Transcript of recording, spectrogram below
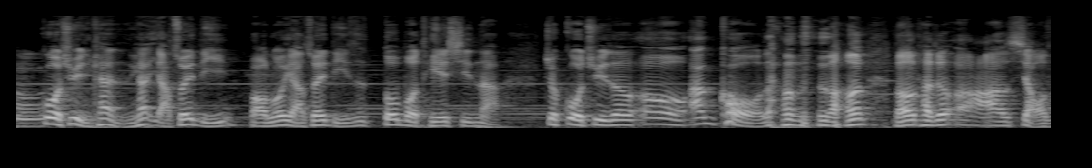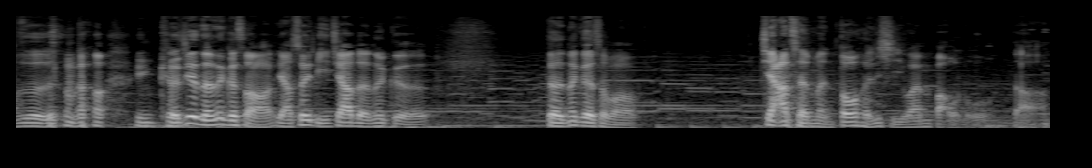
哦、过去你看，你看亚崔迪，保罗亚崔迪是多么贴心呐、啊！就过去之后，哦，uncle 这样子，然后然后他就啊，小子，然后？你可见的那个什么亚崔迪家的那个的那个什么家臣们都很喜欢保罗，知道吗？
